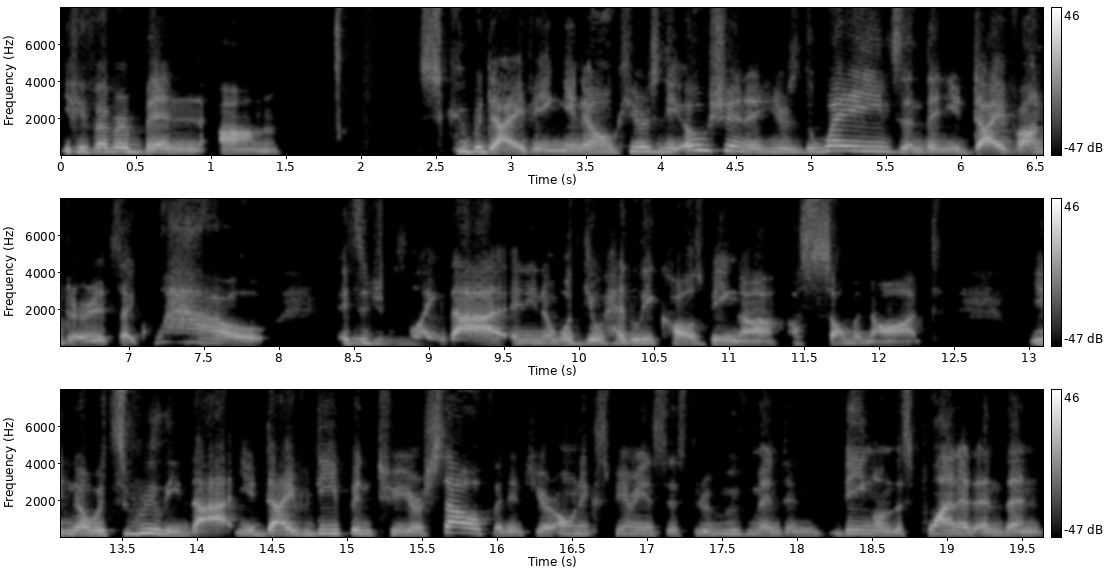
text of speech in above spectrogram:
if you've ever been um, scuba diving you know here's the ocean and here's the waves and then you dive under and it's like wow it's mm-hmm. just like that and you know what gil hedley calls being a, a you know it's really that. You dive deep into yourself and into your own experiences through movement and being on this planet and then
